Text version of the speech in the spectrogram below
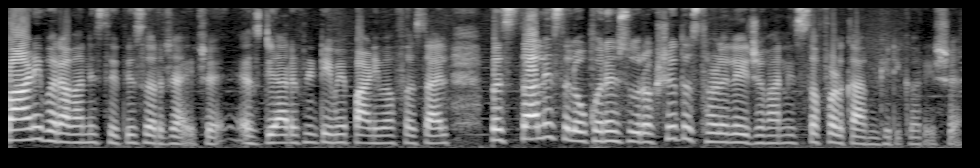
પાણી ભરાવાની સ્થિતિ સર્જાઈ છે. એસડીઆરએફની ટીમે પાણીમાં ફસાયેલ પિસ્તાલીસ લોકોને સુરક્ષિત સ્થળે લઈ જવાની સફળ કામગીરી કરી છે.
